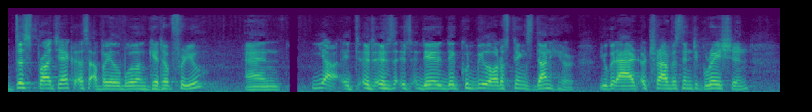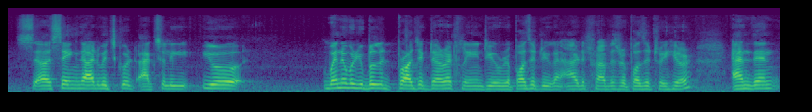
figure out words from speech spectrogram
this project is available on GitHub for you, and yeah, it, it is, there, there could be a lot of things done here. You could add a Travis integration, uh, saying that which could actually you, whenever you build a project directly into your repository, you can add a Travis repository here, and then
